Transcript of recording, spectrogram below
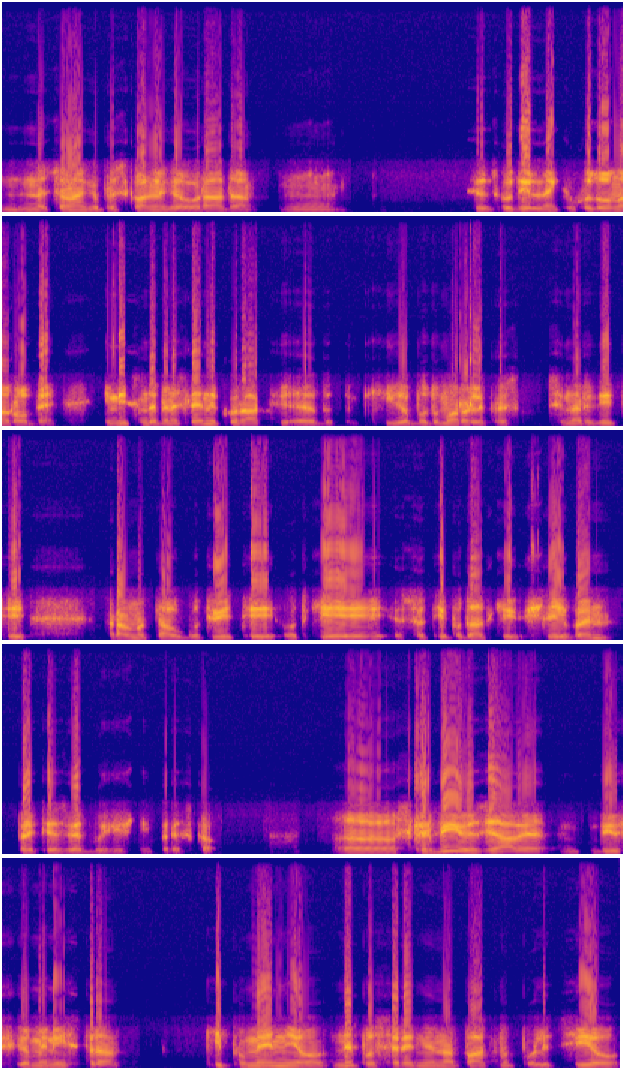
nacionalnega preiskovalnega urada hm, se zgodilo nekaj hudo narobe. In mislim, da bi naslednji korak, eh, ki ga bodo morali preiskovalci narediti, ravno ta ugotoviti, odkje so ti podatki šli ven pred izvedbo hišnih preiskav. Uh, skrbijo izjave bivšega ministra, ki pomenijo neposredni napad na policijo,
